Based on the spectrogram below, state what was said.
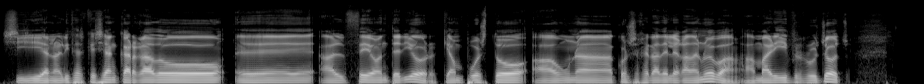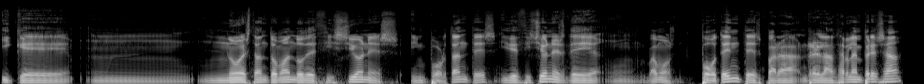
si analizas que se han cargado eh, al CEO anterior, que han puesto a una consejera delegada nueva, a Marie-Yves Rougeot, y que mm, no están tomando decisiones importantes y decisiones de, mm, vamos, potentes para relanzar la empresa,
